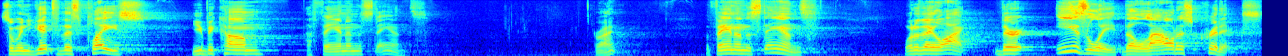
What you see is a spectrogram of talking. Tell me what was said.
So when you get to this place, you become a fan in the stands. Right? The fan in the stands, what are they like? They're easily the loudest critics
